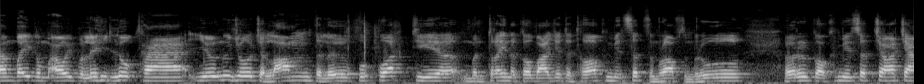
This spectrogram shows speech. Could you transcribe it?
ដើម្បីកុំឲ្យប៉ូលីសលោកថាយើងនឹងយល់ច្រឡំទៅលើពួកគាត់ជាមន្ត្រីនគរបាលយុទ្ធធរគ្មានសិទ្ធិសម្របសម្រួលឬក៏គ្មានសិទ្ធិចរចា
